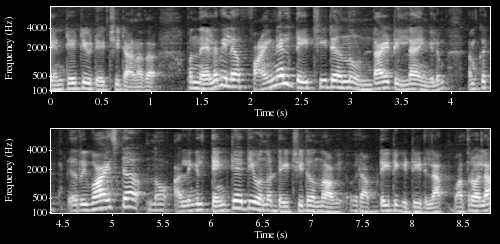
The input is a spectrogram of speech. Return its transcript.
ടെന്റേറ്റീവ് ഡേറ്റ് ഷീറ്റ് ആണത്. അപ്പോൾ നിലവിൽ ഫൈനൽ ഡേറ്റ് ഷീറ്റ് ഒന്നും ഉണ്ടായിട്ടില്ല എങ്കിലും നമുക്ക് റിവൈസ്ഡ് എന്നോ അല്ലെങ്കിൽ ടെന്റേറ്റീവ് എന്നോ ഡേറ്റ് ഷീറ്റ് ഒന്നും ഒരു അപ്ഡേറ്റ് കിട്ടിയിട്ടില്ല. മാത്രമല്ല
